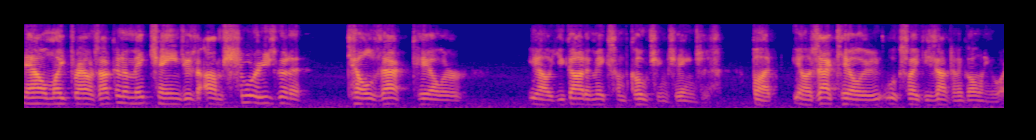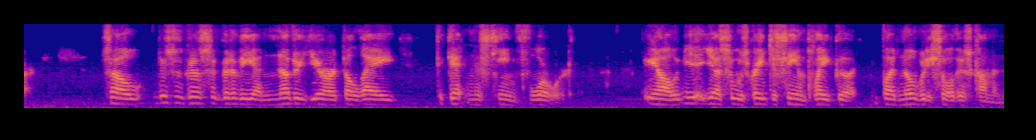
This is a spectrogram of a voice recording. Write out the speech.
Now Mike Brown's not going to make changes. I'm sure he's going to tell Zac Taylor, you know, you got to make some coaching changes. But you know, Zac Taylor looks like he's not going to go anywhere. So this is just going to be another year or delay to getting this team forward. You know, yes, it was great to see him play good, but nobody saw this coming.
